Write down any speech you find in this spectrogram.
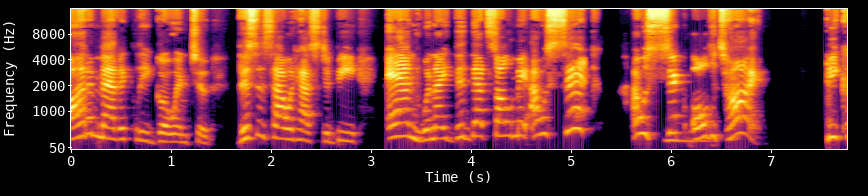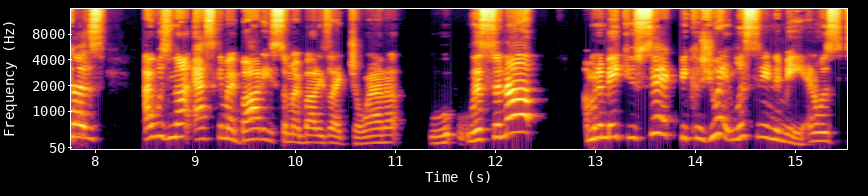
automatically go into this is how it has to be. And when I did that Salome, I was sick. I was sick mm-hmm. all the time because I was not asking my body. So my body's like, Joanna, w- listen up. I'm gonna make you sick because you ain't listening to me. And it was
